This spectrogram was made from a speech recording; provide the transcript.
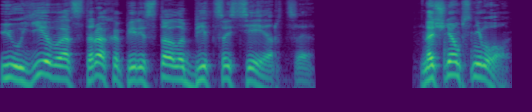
и у Евы от страха перестало биться сердце. Начнем с него.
